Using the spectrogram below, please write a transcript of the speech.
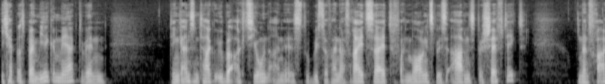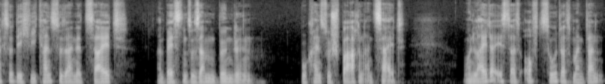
Ich habe das bei mir gemerkt, wenn den ganzen Tag über Aktion an ist. Du bist auf einer Freizeit von morgens bis abends beschäftigt und dann fragst du dich, wie kannst du deine Zeit am besten zusammenbündeln? Wo kannst du sparen an Zeit? Und leider ist das oft so, dass man dann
